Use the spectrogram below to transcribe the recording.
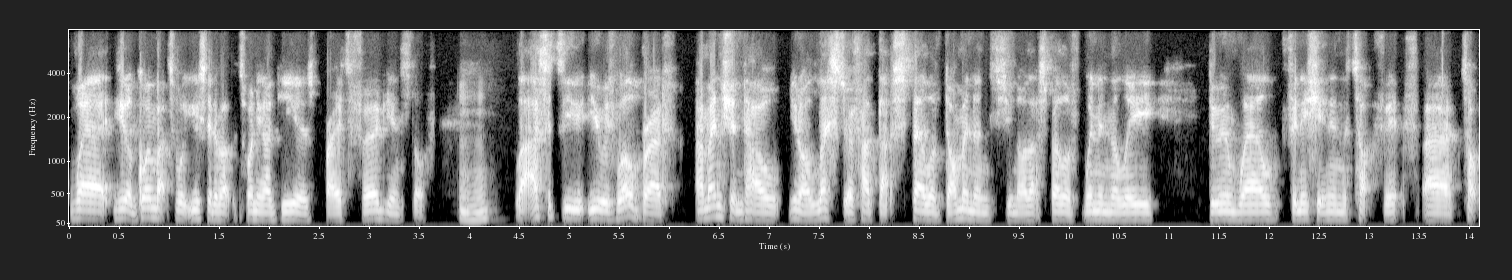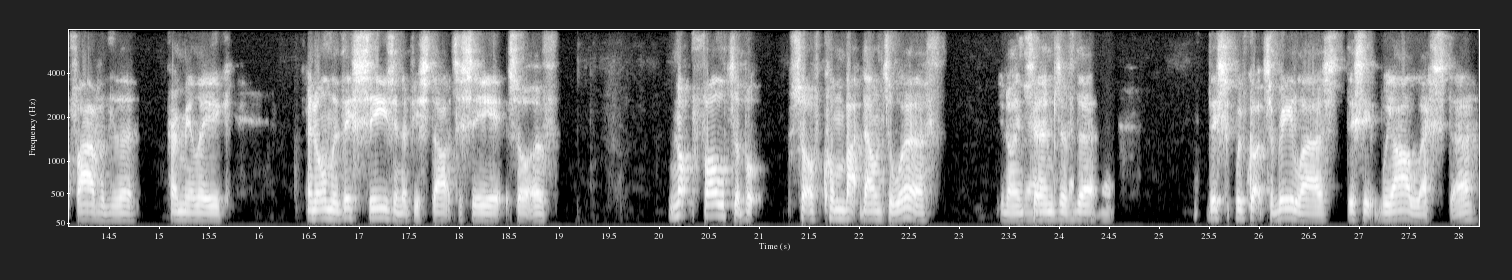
where you know, going back to what you said about the twenty odd years prior to Fergie and stuff. hmm Like I said to you, you as well, Brad. I mentioned how you know Leicester have had that spell of dominance. You know that spell of winning the league, doing well, finishing in the top fi- uh, top five of the Premier League, and only this season have you start to see it sort of not falter, but sort of come back down to earth. You know, in Yeah. terms of the this we've got to realise this is, we are Leicester.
